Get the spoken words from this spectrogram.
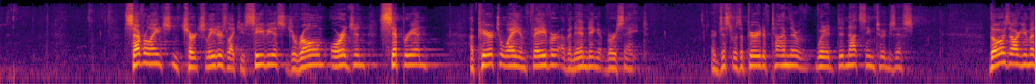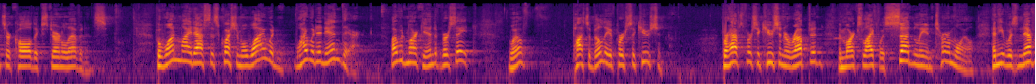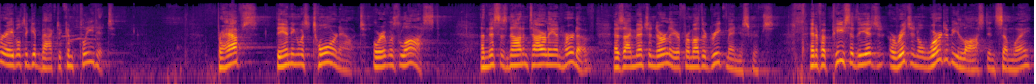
Several ancient church leaders like Eusebius, Jerome, Origen, Cyprian appear to weigh in favor of an ending at verse 8. There just was a period of time there where it did not seem to exist. Those arguments are called external evidence. But one might ask this question well, why would, why would it end there? Why would Mark end at verse 8? Well, possibility of persecution. Perhaps persecution erupted and Mark's life was suddenly in turmoil and he was never able to get back to complete it. Perhaps the ending was torn out or it was lost. And this is not entirely unheard of, as I mentioned earlier from other Greek manuscripts. And if a piece of the original were to be lost in some way,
